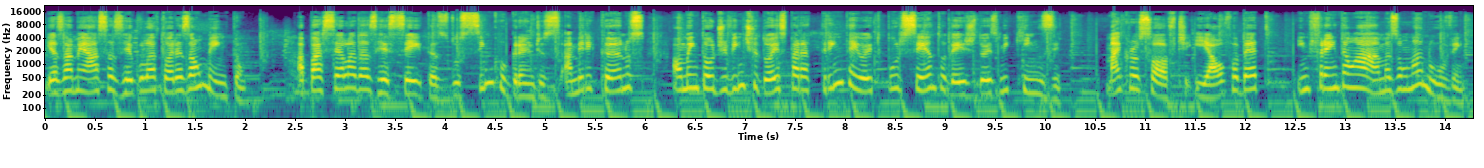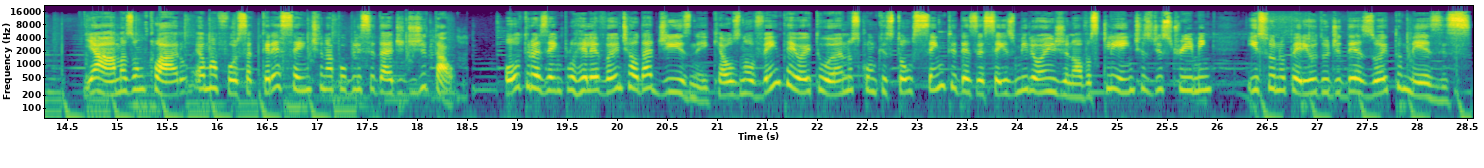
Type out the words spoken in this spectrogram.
e as ameaças regulatórias aumentam. A parcela das receitas dos cinco grandes americanos aumentou de 22% para 38% desde 2015. Microsoft e Alphabet enfrentam a Amazon na nuvem. E a Amazon, claro, é uma força crescente na publicidade digital. Outro exemplo relevante é o da Disney, que aos 98 anos conquistou 116 milhões de novos clientes de streaming, isso no período de 18 meses.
